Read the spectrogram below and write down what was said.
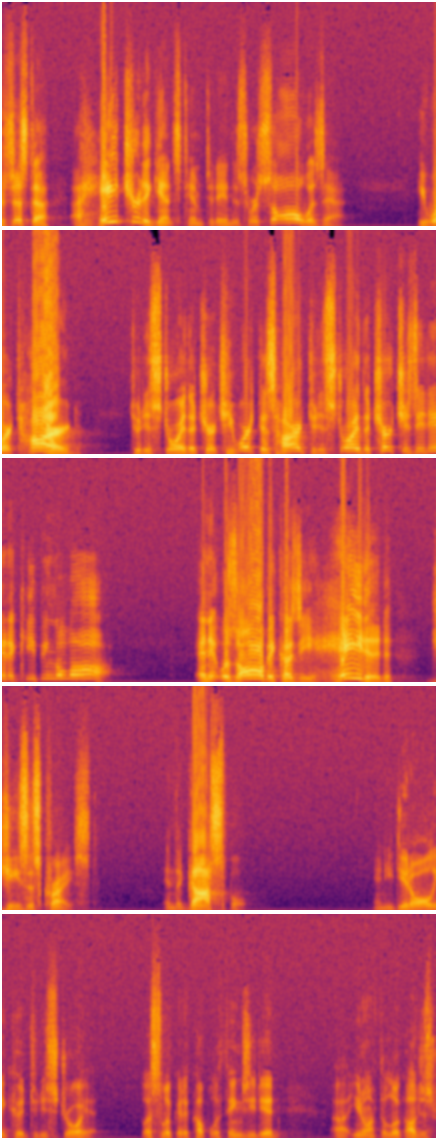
There's just a, a hatred against him today, and this is where Saul was at. He worked hard to destroy the church. He worked as hard to destroy the church as he did at keeping the law. And it was all because he hated Jesus Christ and the gospel. And he did all he could to destroy it. Let's look at a couple of things he did. Uh, you don't have to look, I'll just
